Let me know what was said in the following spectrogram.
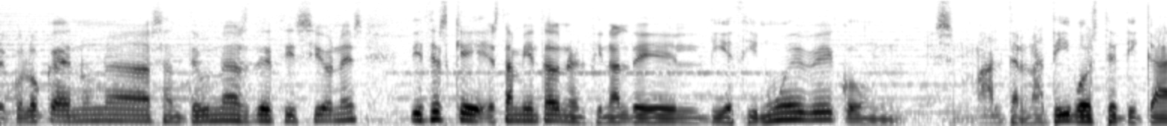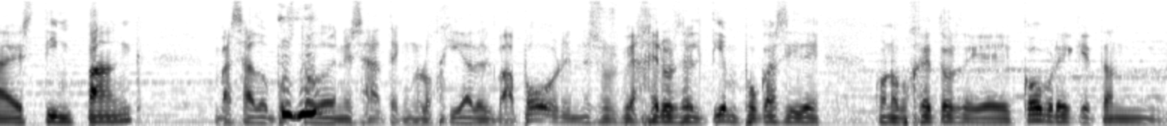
Te coloca en unas ante unas decisiones. Dices que está ambientado en el final del 19 con es alternativo, estética steampunk, basado pues todo en esa tecnología del vapor, en esos viajeros del tiempo casi de con objetos de cobre que tan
